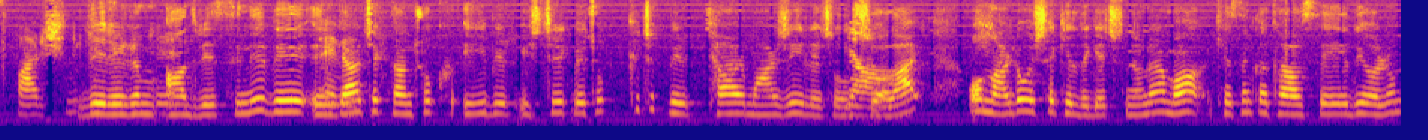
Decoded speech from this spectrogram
siparişini veririm kesinlikle- adresini ve e, Evet. gerçekten çok iyi bir işçilik ve çok küçük bir kar marjı ile çalışıyorlar. Onlar da o şekilde geçiniyorlar ama kesinlikle tavsiye ediyorum.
